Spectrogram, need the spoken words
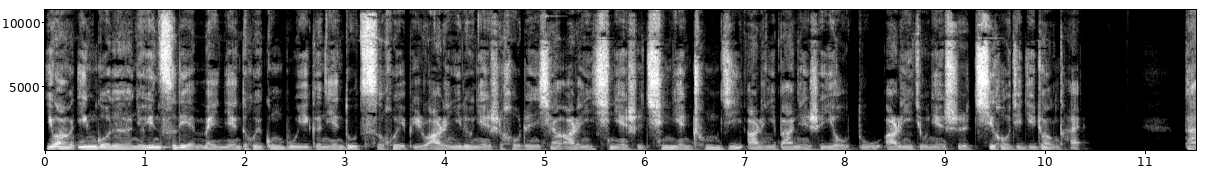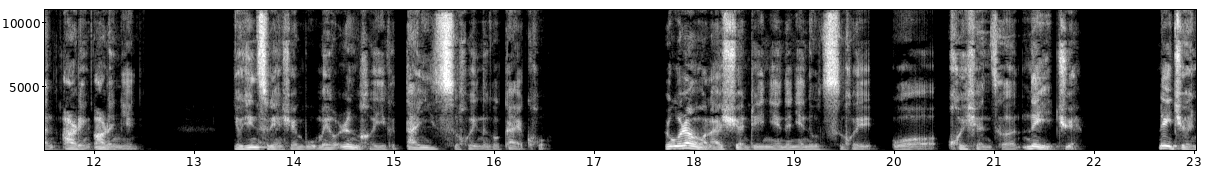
以往，英国的牛津词典每年都会公布一个年度词汇，比如2016年是后真相，2017年是青年冲击，2018年是有毒，2019年是气候紧急状态。但2020年，牛津词典宣布，没有任何一个单一词汇能够概括。如果让我来选这一年的年度词汇，我会选择“内卷”。内卷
